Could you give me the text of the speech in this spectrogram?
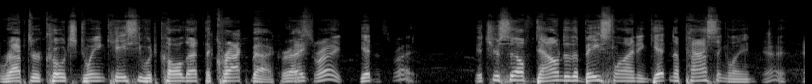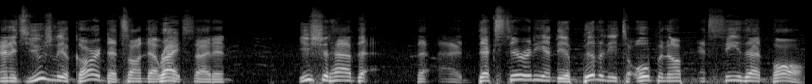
Raptor coach Dwane Casey would call that the crackback, right? That's right. Get- That's right. Get yourself down to the baseline and get in the passing lane. Yeah, and it's usually a guard that's on that Right. weak side, and you should have the the uh, dexterity and the ability to open up and see that ball.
